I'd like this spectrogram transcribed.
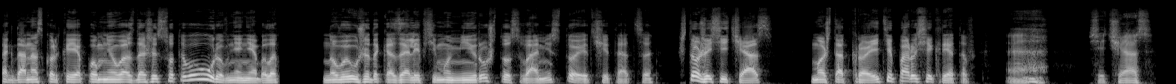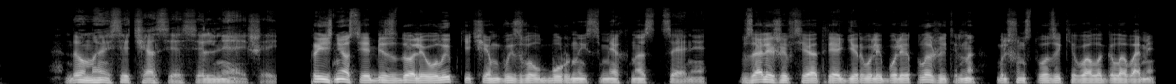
Тогда, насколько я помню, у вас даже сотого уровня не было. Но вы уже доказали всему миру, что с вами стоит считаться. Что же сейчас? Может, откроете пару секретов?» «Э, сейчас. Думаю, сейчас я сильнейший», — произнес я без доли улыбки, чем вызвал бурный смех на сцене. В зале же все отреагировали более положительно, большинство закивало головами.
